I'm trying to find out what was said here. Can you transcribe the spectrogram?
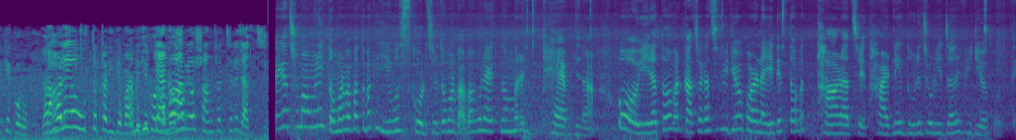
একে করো। তাহলে ও উত্তরটা দিতে পারবে যে কেন আমি ওর সংসার ছেড়ে যাচ্ছি। গেছো মামনি? তোমার বাবা তোমাকে ইউজ করছে। তোমার বাবা হলো এক নম্বরে ঢ্যাব না ও এরা তো আবার কাছাকাছি ভিডিও করে না এদের তো আবার থার আছে। থার নিয়ে দূরে চলে যায় ভিডিও করতে।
